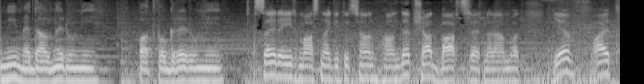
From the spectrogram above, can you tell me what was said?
ունի մեդալներ ունի, պատվոգրեր ունի, սերը իր մասնագիտության հանդեպ շատ բարձր էր նրա մոտ եւ այդ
